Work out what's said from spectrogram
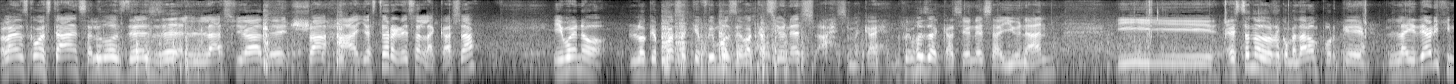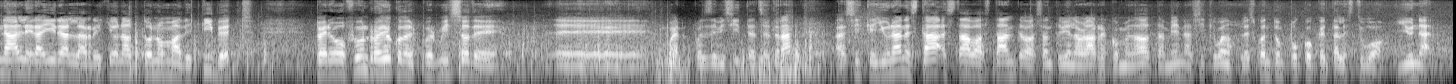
Hola, ¿cómo están? Saludos desde la ciudad de Shanghai. Ya estoy de regreso en la casa. Y bueno, lo que pasa es que fuimos de vacaciones. Ah, se me cae. Fuimos de vacaciones a Yunnan. Y esto nos lo recomendaron porque la idea original era ir a la región autónoma de Tíbet. Pero fue un rollo con el permiso de, eh, bueno, pues de visita, etcétera. Así que Yunnan está, está bastante, bastante bien, la verdad, recomendado también. Así que bueno, les cuento un poco qué tal estuvo Yunnan.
